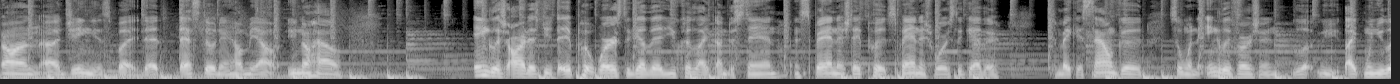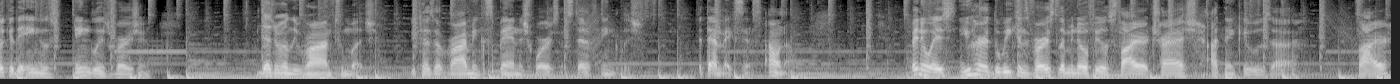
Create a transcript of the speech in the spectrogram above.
on uh, Genius, but that that still didn't help me out. You know how English artists you, they put words together that you could like understand. In Spanish, they put Spanish words together to make it sound good. So when the English version, look, like when you look at the English English version, it doesn't really rhyme too much because of rhyming Spanish words instead of English. If that makes sense. I don't know. But anyways, you heard the Weeknd's verse. Let me know if it was fire or trash. I think it was uh fire.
